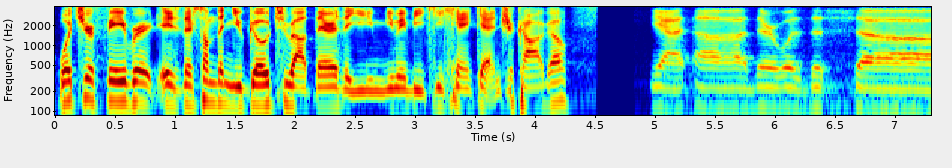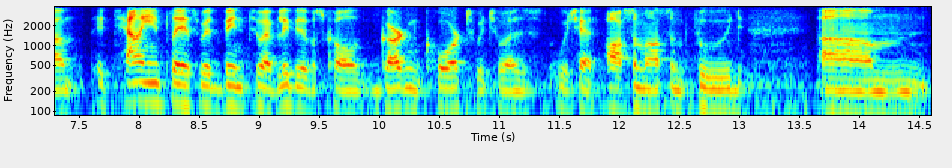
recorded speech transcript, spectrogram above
what's your favorite? Is there something you go to out there that you, you maybe you can't get in Chicago? Yeah, uh, there was this uh, Italian place we'd been to. I believe it was called Garden Court, which was which had awesome, awesome food. Um,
